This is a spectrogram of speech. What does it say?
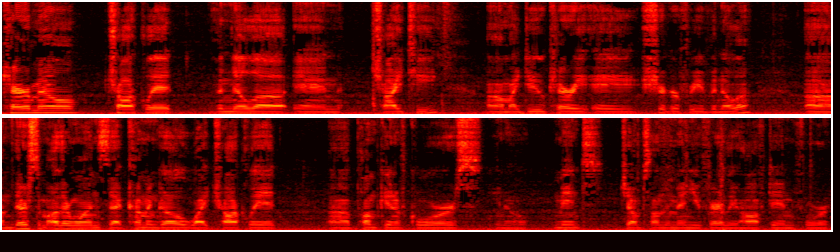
caramel, chocolate, vanilla, and chai tea. Um, I do carry a sugar-free vanilla. Um, there's some other ones that come and go, white chocolate, uh, pumpkin, of course, you know, mint jumps on the menu fairly often for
